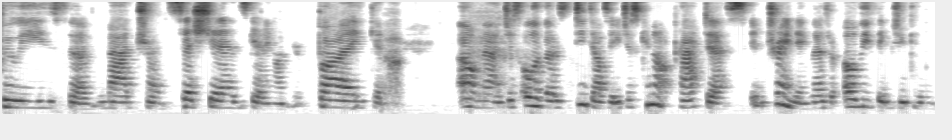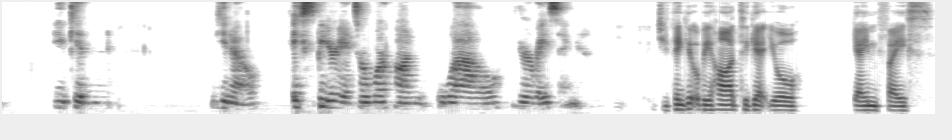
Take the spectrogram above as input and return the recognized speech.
buoys, the mad transitions, getting on your bike, and oh man, just all of those details that you just cannot practice in training. Those are only things you can you can you know experience or work on while you're racing. Do you think it will be hard to get your game face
